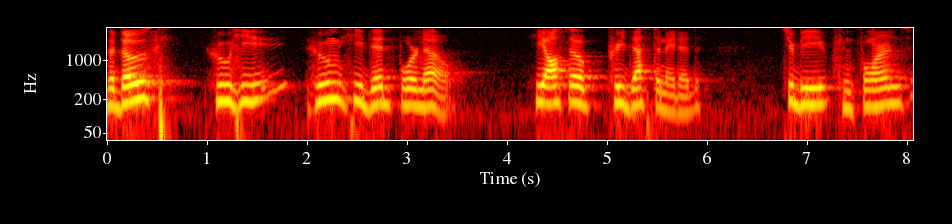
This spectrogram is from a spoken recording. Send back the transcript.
that those who he, whom he did foreknow, he also predestinated to be conformed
